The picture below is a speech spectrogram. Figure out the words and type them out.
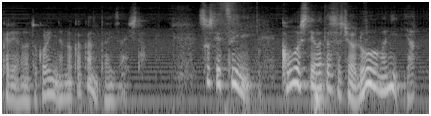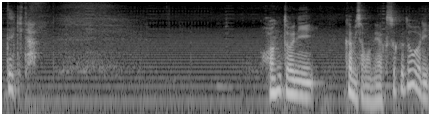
彼らのところに7日間滞在した。そしてついにこうして私たちはローマにやってきた。本当に神様の約束通り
